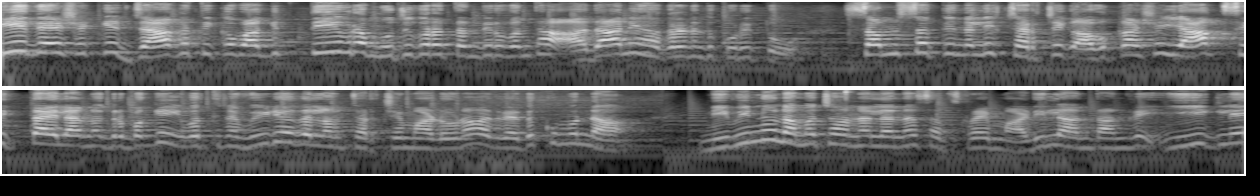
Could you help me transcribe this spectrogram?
ಈ ದೇಶಕ್ಕೆ ಜಾಗತಿಕವಾಗಿ ತೀವ್ರ ಮುಜುಗರ ತಂದಿರುವಂತಹ ಅದಾನಿ ಹಗರಣದ ಕುರಿತು ಸಂಸತ್ತಿನಲ್ಲಿ ಚರ್ಚೆಗೆ ಅವಕಾಶ ಯಾಕೆ ಸಿಗ್ತಾ ಇಲ್ಲ ಅನ್ನೋದ್ರ ಬಗ್ಗೆ ಇವತ್ತಿನ ವಿಡಿಯೋದಲ್ಲಿ ನಾವು ಚರ್ಚೆ ಮಾಡೋಣ. ಆದರೆ ಅದಕ್ಕೂ ಮುನ್ನ ನೀವಿನ್ನೂ ನಮ್ಮ ಚಾನಲನ್ನು ಸಬ್ಸ್ಕ್ರೈಬ್ ಮಾಡಿಲ್ಲ ಅಂತ ಅಂದ್ರೆ ಈಗಲೇ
